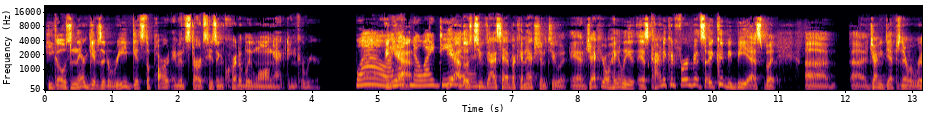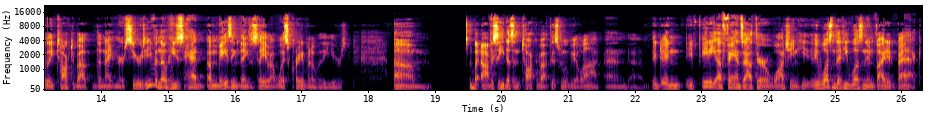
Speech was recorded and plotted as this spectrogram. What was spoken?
he goes in there, gives it a read, gets the part, and then starts his incredibly long acting career. Wow, and I yeah, had no idea. Yeah, those two guys have a connection to it, and Jackie Earle Haley has kind of confirmed it, so it could be BS, but. Uh, uh, Johnny Depp has never really talked about the Nightmare series, even though he's had amazing things to say about Wes Craven over the years. Um, but obviously he doesn't talk about this movie a lot. And uh, it, and if any uh, fans out there are watching, he, it wasn't that he wasn't invited back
